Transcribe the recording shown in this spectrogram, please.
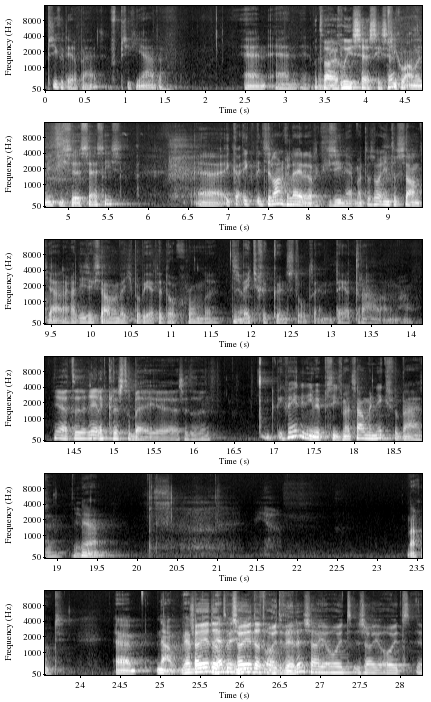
psychotherapeut of psychiater. En, en, Het waren goede sessies, hè? psychoanalytische sessies. Eh, ik, ik, het is lang geleden dat ik het gezien heb, maar het was wel interessant. Ja, dan gaat hij zichzelf een beetje proberen te doorgronden. Het is Ja. een beetje gekunsteld en theatraal allemaal. Ja, het is een redelijk cluster bij eh, zit erin. Ik, ik weet het niet meer precies, maar het zou me niks verbazen. Ja. Ja. Maar goed. Ehm, nou, we hebben, Zou je hebben dat, zou je dat ooit willen? Zou je ooit, zou je ooit eh,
